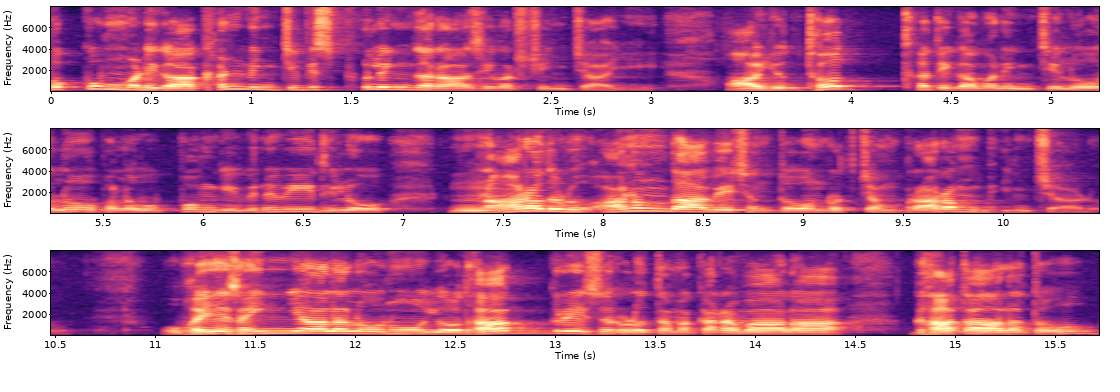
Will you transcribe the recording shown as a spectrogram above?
ఒక్కుమ్మడిగా ఖండించి విస్ఫులింగ రాశి వర్షించాయి. ఆ యుద్ధోద్ధతి గమనించి లోపల ఉప్పొంగి వినవీధిలో నారదుడు ఆనందావేశంతో నృత్యం ప్రారంభించాడు. ఉభయ సైన్యాలలోనూ యోధాగ్రేసరులు తమ కరవాల ఘాతాలతో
